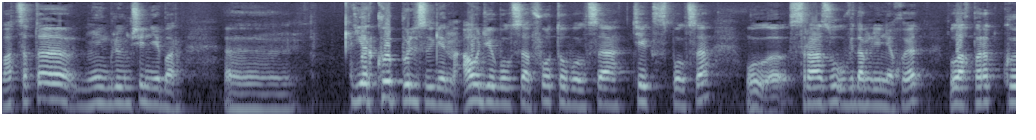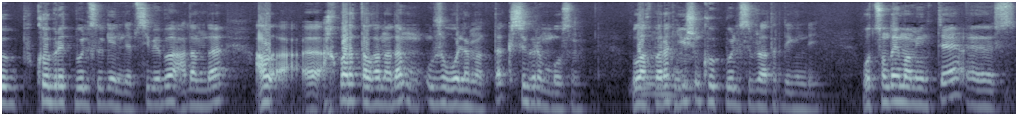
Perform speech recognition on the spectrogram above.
ватсапта менің білуімше не бар? Ә, егер көп бөлісілген аудио болса фото болса текст болса ол ә, сразу уведомление қояды. Бұл ақпарат көп көп рет бөлісілген деп. Себебі адамда ал, ә, ақпаратты алған адам уже ойланады да кішігірім болсын. Бұл ақпарат не үшін көп бөлісіп жатыр дегендей. Вот сондай моментте с-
